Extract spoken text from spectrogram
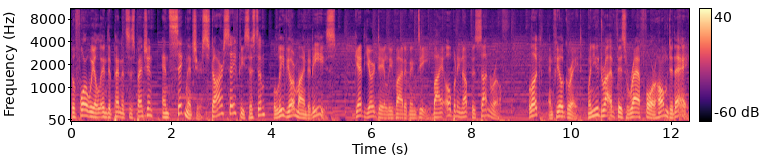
The four-wheel independent suspension and signature star safety system will leave your mind at ease. Get your daily vitamin D by opening up the sunroof. Look and feel great when you drive this RAV4 home today.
